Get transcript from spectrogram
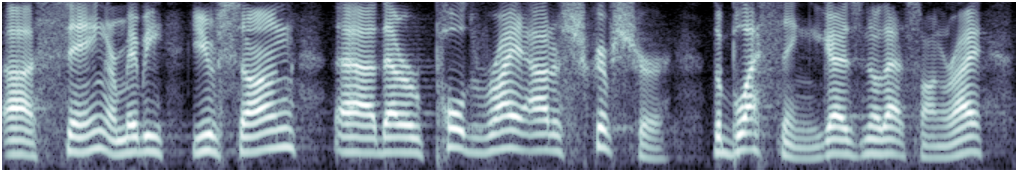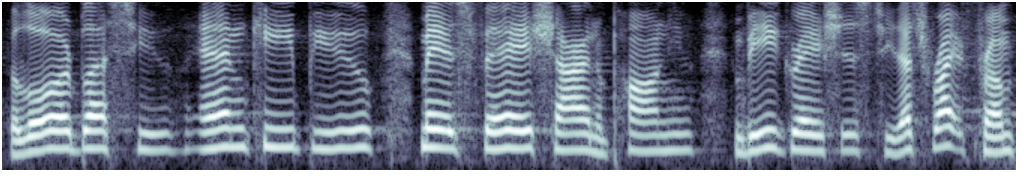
uh, sing, or maybe you've sung, uh, that are pulled right out of Scripture the blessing. You guys know that song, right? The Lord bless you and keep you. May his face shine upon you and be gracious to you. That's right from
